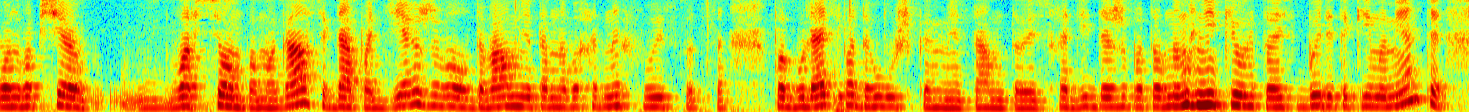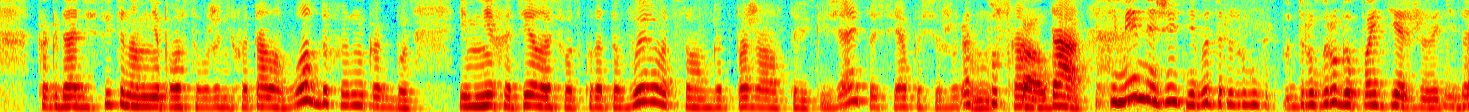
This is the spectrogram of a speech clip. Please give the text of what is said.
он вообще во всем помогал, всегда поддерживал, давал мне там на выходных выспаться, погулять с подружками, там, то есть сходить даже потом на маникюр, то есть были такие моменты, когда действительно мне просто уже не хватало воздуха, ну как бы, и мне хотелось вот куда-то вырваться, он говорит, пожалуйста, Вик, езжай, то есть я посижу там. Отпускал. как- да, В семейной жизни вы друг, друга- друг друга поддерживаете, да.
